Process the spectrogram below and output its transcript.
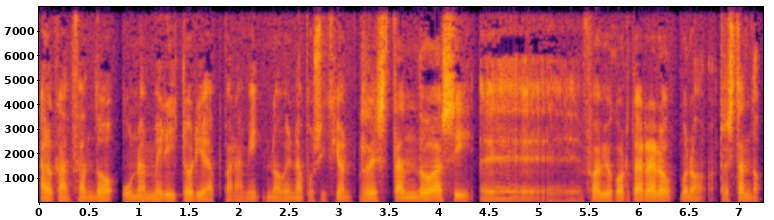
alcanzando una meritoria para mí novena posición, restando así eh, Fabio Quartararo, bueno, restando,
